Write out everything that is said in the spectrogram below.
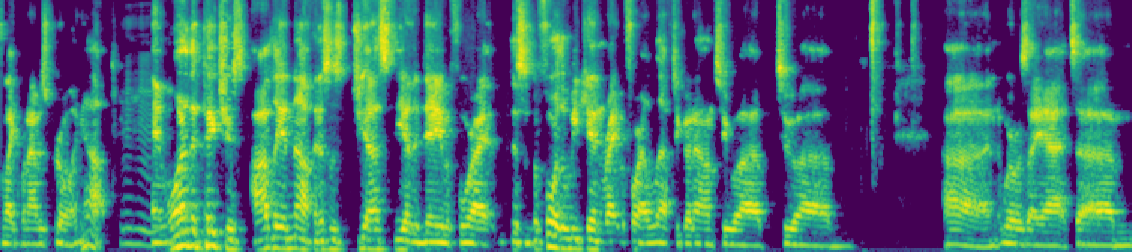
like when I was growing up, Mhm. and one of the pictures, oddly enough, and this was just the other day before I this was before the weekend, right before I left to go down to uh, to um, uh, where was I at? Um,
